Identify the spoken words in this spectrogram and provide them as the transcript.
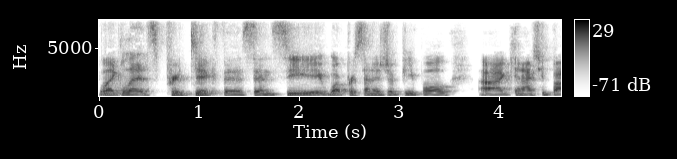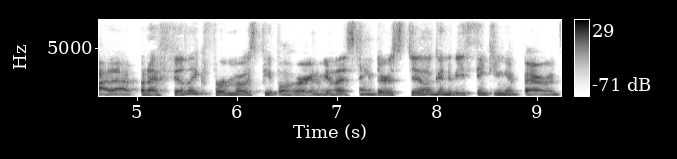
like, let's predict this and see what percentage of people uh, can actually buy that. But I feel like for most people who are going to be listening, they're still going to be thinking about,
